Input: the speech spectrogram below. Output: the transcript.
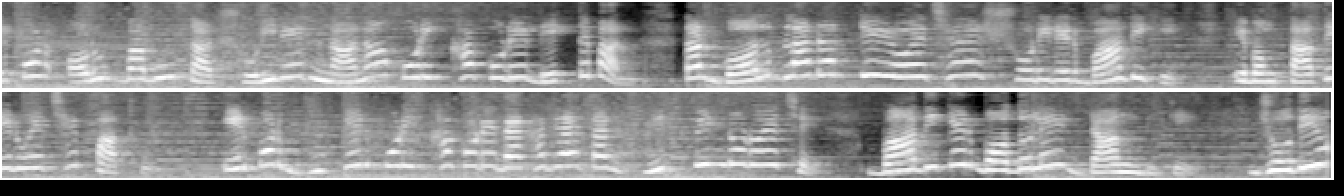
এরপর অরূপবাবু তার শরীরের নানা পরীক্ষা করে দেখতে পান, তার গল ব্লাডারটি রয়েছে শরীরের বাঁ দিকে এবং তাতে রয়েছে পাথর। এরপর বুকের পরীক্ষা করে দেখা যায় তার হৃৎপিণ্ড রয়েছে বাঁ দিকের বদলে ডান দিকে যদিও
